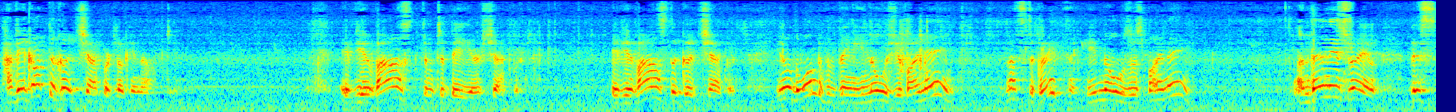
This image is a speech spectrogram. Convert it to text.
Have you got the Good Shepherd looking after you? If you've asked him to be your shepherd, if you've asked the Good Shepherd, you know, the wonderful thing, he knows you by name. That's the great thing. He knows us by name. And then Israel, this,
